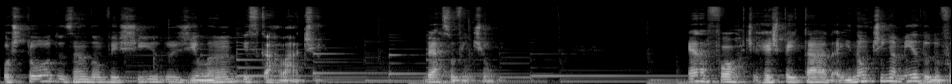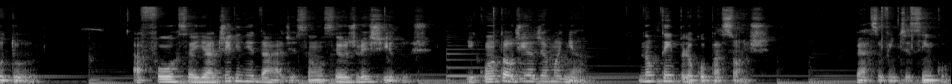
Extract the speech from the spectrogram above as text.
pois todos andam vestidos de lã escarlate. Verso 21. Era forte, respeitada e não tinha medo do futuro. A força e a dignidade são os seus vestidos, e quanto ao dia de amanhã, não tem preocupações. Verso 25.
